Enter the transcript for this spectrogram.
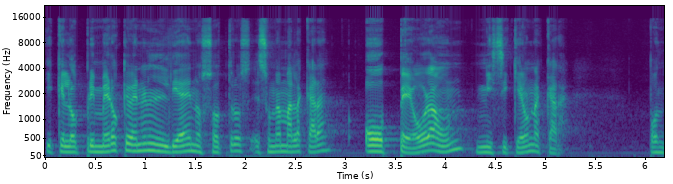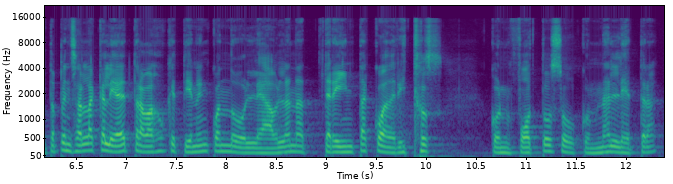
Y que lo primero que ven en el día de nosotros es una mala cara, o peor aún, ni siquiera una cara. Ponte a pensar la calidad de trabajo que tienen cuando le hablan a 30 cuadritos con fotos o con una letra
